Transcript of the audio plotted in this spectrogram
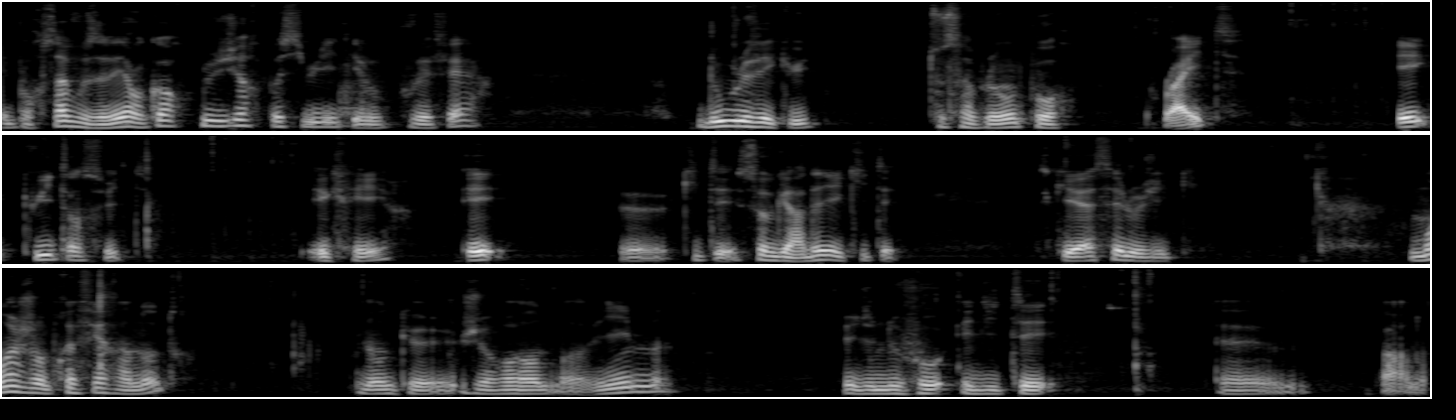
Et pour ça vous avez encore plusieurs possibilités. Vous pouvez faire WQ, tout simplement pour write et quit ensuite. Écrire et euh, quitter, sauvegarder et quitter. Ce qui est assez logique. Moi j'en préfère un autre. Donc euh, je rentre dans Vim. Je vais de nouveau éditer euh, pardon.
